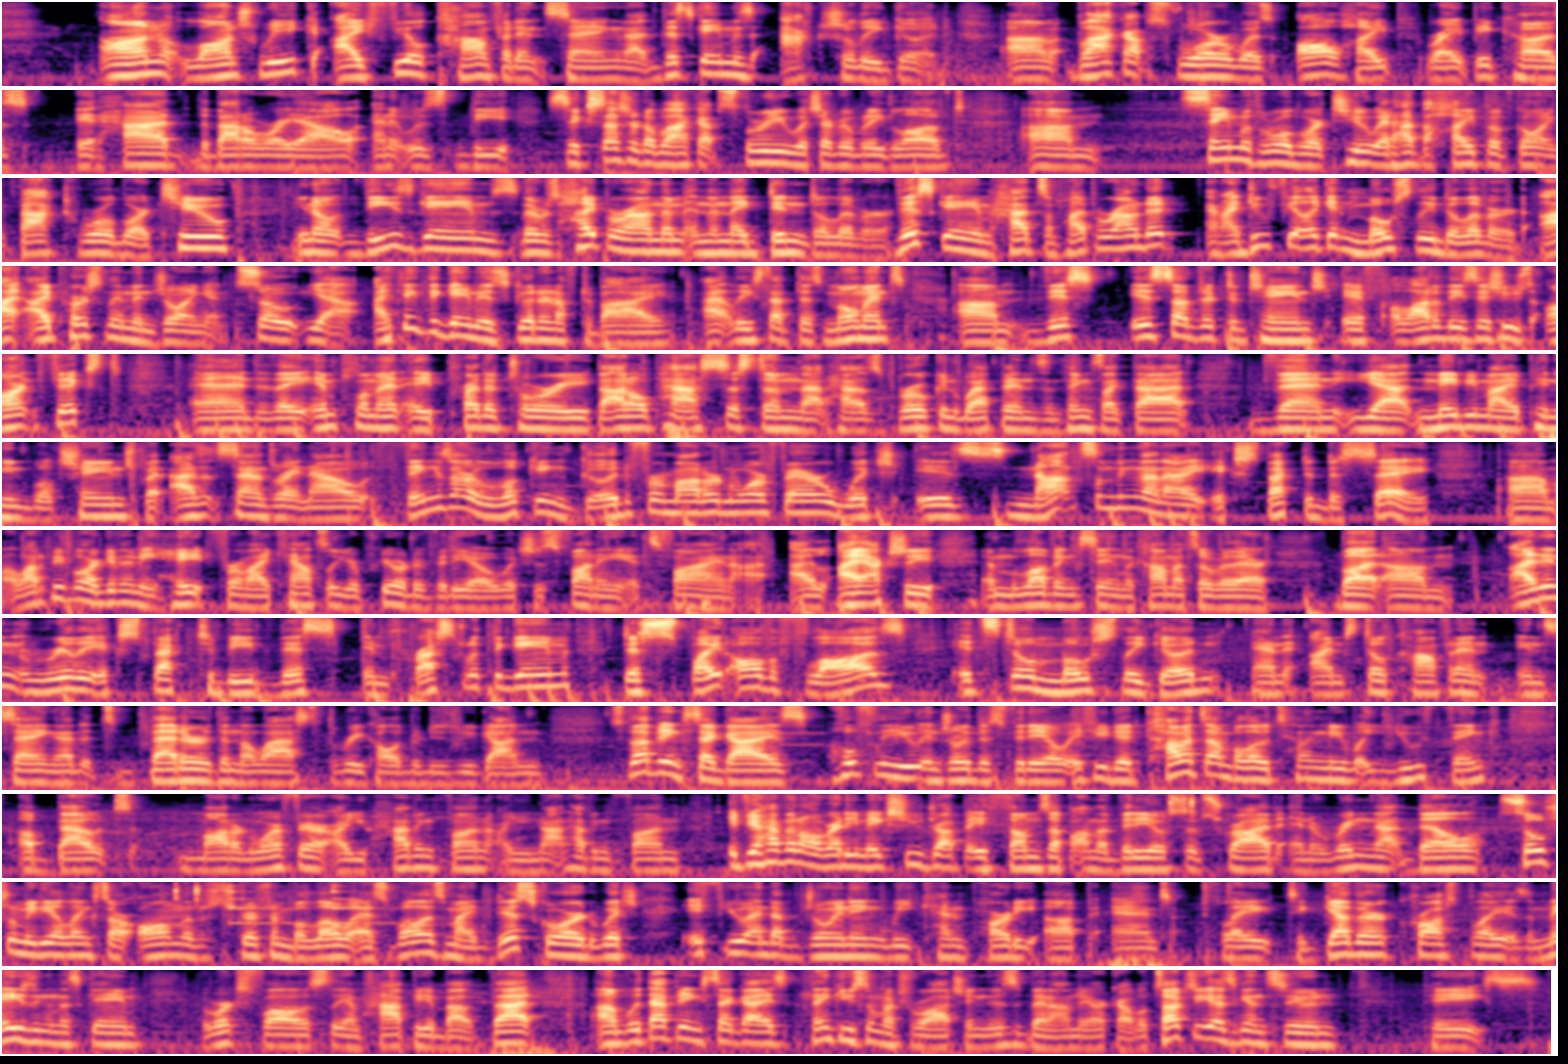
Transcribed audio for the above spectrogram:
on launch week I feel confident saying that this game is actually good. Um, Black Ops 4 was all hype right? Because it had the battle royale and it was the successor to black ops 3 which everybody loved. Um, same with world war 2 it had the hype of going back to world war 2 you know these games there was hype around them and then they didn't deliver. This game had some hype around it and i do feel like it mostly delivered. I i personally am enjoying it. So yeah i think the game is good enough to buy at least at this moment. Um, this is subject to change if a lot of these issues aren't fixed and they implement a predatory battle pass system that has broken weapons and things like that then yeah maybe my opinion will change. But as it stands right now things are looking good for modern warfare which is not something that i expected to say um, a lot of people are giving me hate for my cancel your pre-order video which is funny. It's fine. I, I, I actually am loving seeing the comments over there. But um, I didn't really expect to be this impressed with the game. Despite all the flaws it's still mostly good and I'm still confident in saying that it's better than the last three Call of Duties we've gotten. So that being said guys hopefully you enjoyed this video. If you did comment down below telling me what you think about modern warfare. Are you having fun? Are you not having fun? If you haven't already make sure you drop a thumbs up on the video subscribe and ring that bell. Social media links are all in the description below as well as my discord which if you end up joining we can party up and play together. Crossplay is amazing in this game. It works flawlessly. I'm happy about that. Um, with that being said guys thank you so much for watching. This has been omniarch we'll talk to you guys again soon. Peace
